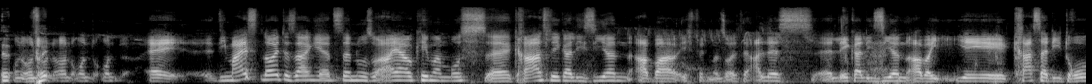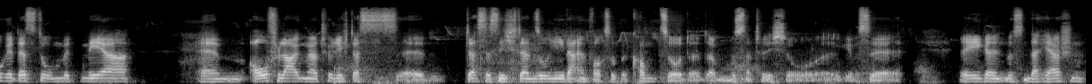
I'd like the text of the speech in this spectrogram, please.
und, und, und, und, und, und ey, die meisten Leute sagen jetzt dann nur so, ah ja, okay, man muss äh, Gras legalisieren, aber ich finde, man sollte alles äh, legalisieren, aber je krasser die Droge, desto mit mehr ähm, Auflagen natürlich, dass, äh, dass es nicht dann so jeder einfach so bekommt. So, da, da muss natürlich so äh, gewisse Regeln müssen da herrschen.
